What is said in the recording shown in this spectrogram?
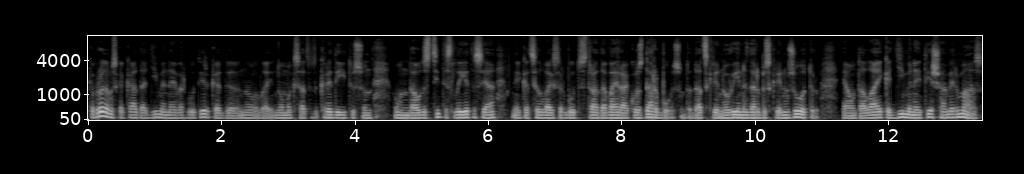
ka, protams, ka kādā ģimenē varbūt ir, kad, eh, nu, nomaksātu kredītus un, un daudzas citas lietas, ja, kad cilvēks varbūt strādā vairākos darbos, un tad atskrien no viena darba, skrien uz otru, ja, un tā laika ģimenei tiešām ir maz.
